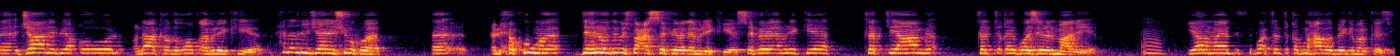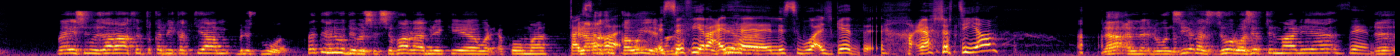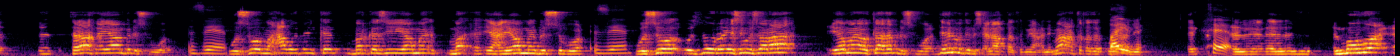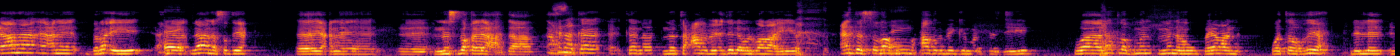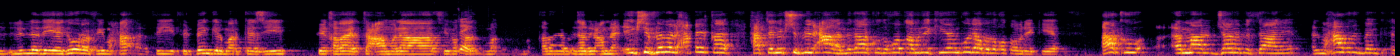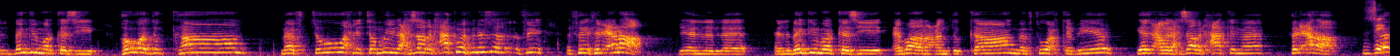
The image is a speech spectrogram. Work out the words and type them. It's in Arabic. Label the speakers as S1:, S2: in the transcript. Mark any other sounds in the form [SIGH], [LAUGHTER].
S1: آه، جانب يقول هناك ضغوط أمريكية، إحنا اللي جاي نشوفه آه، الحكومة دهن ودبس مع السفيرة الأمريكية، السفيرة الأمريكية ثلاث أيام تلتقي بوزير المالية. يومين بالاسبوع تلتقي بمحافظ البنك المركزي. رئيس الوزراء تلتقي به ثلاث أيام بالأسبوع، فدهن ودبس السفارة الأمريكية والحكومة.
S2: طيب
S1: علاقتهم قوية.
S2: السفيرة عندها [LAUGHS] الأسبوع إيش قد؟ 10 أيام؟
S1: لا ال- الوزيره تزور وزيرة المالية
S2: زين.
S1: آه، ثلاث أيام بالأسبوع.
S2: زين.
S1: وتزور محافظ البنك المركزي يوم يعني يومين بالأسبوع.
S2: زين.
S1: وتزور وتزور رئيس الوزراء يومين أو ثلاثة بالأسبوع. دهن ودبس علاقتهم يعني ما أعتقد أكو
S2: طيب.
S1: يعني.
S2: خير.
S1: ال- ال- الموضوع أنا يعني برأيي إحنا
S2: إيه.
S1: لا نستطيع آه، يعني آه، نسبق الأحداث، إحنا ك- كان نتعامل بالأدلة والبراهين. عند استضافة
S2: إيه.
S1: محافظ البنك المركزي ونطلب من منه بيان وتوضيح لل- للذي يدور في محا في في البنك المركزي في قضايا التعاملات في مق-
S2: طيب.
S1: قضايا بلاد العملة. يكشف لنا الحقيقة حتى نكشف للعالم. إذا أكو ضغوط أمريكية نقول يابا ضغوط أمريكية. أكو أما الجانب الثاني المحافظ البنك البنك المركزي هو دكان مفتوح لتمويل الأحزاب الحاكمة في نز- في في, في العراق. ال- ال- البنك المركزي عبارة عن دكان مفتوح كبير يدعم الأحزاب الحاكمة في العراق.
S2: زين.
